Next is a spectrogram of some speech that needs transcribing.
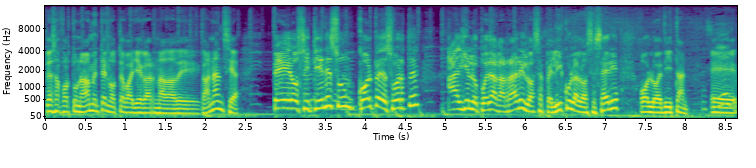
Desafortunadamente, no te va a llegar nada de ganancia. Pero si tienes un golpe de suerte, alguien lo puede agarrar y lo hace película, lo hace serie o lo editan eh,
